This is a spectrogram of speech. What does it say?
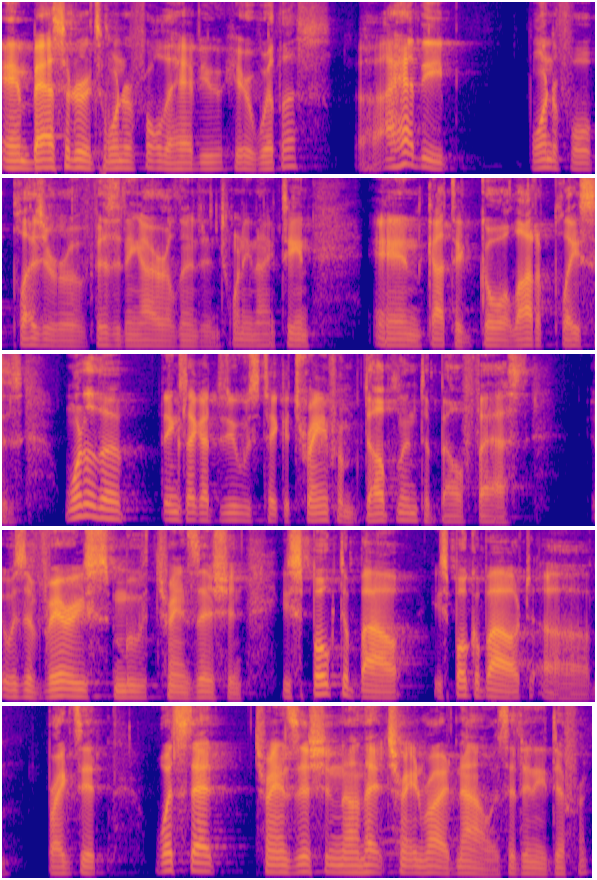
Ambassador, it's wonderful to have you here with us. Uh, I had the wonderful pleasure of visiting Ireland in 2019 and got to go a lot of places. One of the things I got to do was take a train from Dublin to Belfast. It was a very smooth transition. You spoke about you spoke about uh, Brexit. What's that transition on that train ride now? Is it any different?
